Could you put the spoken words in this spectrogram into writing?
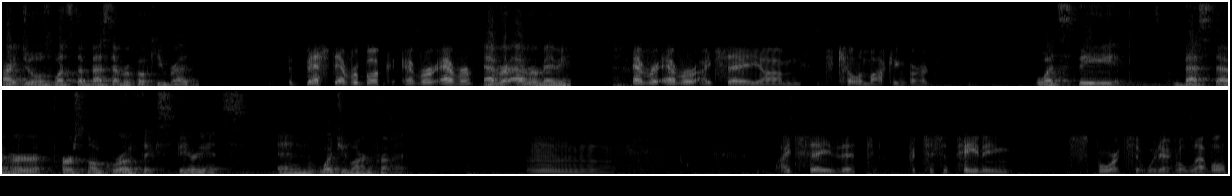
All right, Jules, what's the best ever book you've read? The best ever book ever, ever? Ever, ever, baby. Ever, ever, I'd say um, To Kill a Mockingbird. What's the best ever personal growth experience and what you learned from it? Hmm. I'd say that participating sports at whatever level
